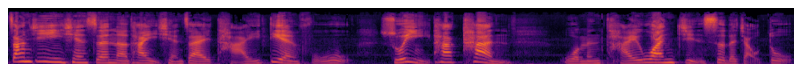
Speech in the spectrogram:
张金义先生呢，他以前在台电服务，所以他看我们台湾景色的角度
